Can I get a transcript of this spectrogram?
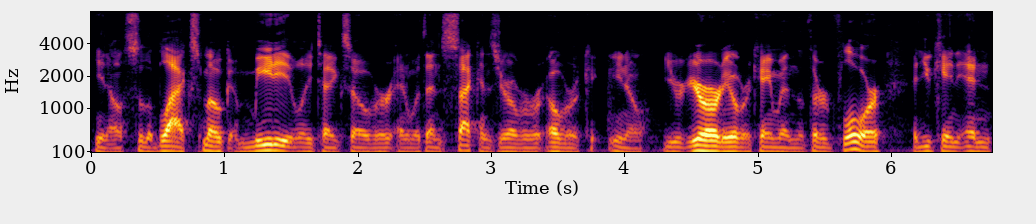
you know, so the black smoke immediately takes over, and within seconds you're over over you know you're, you're already overcame in the third floor, and you can and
